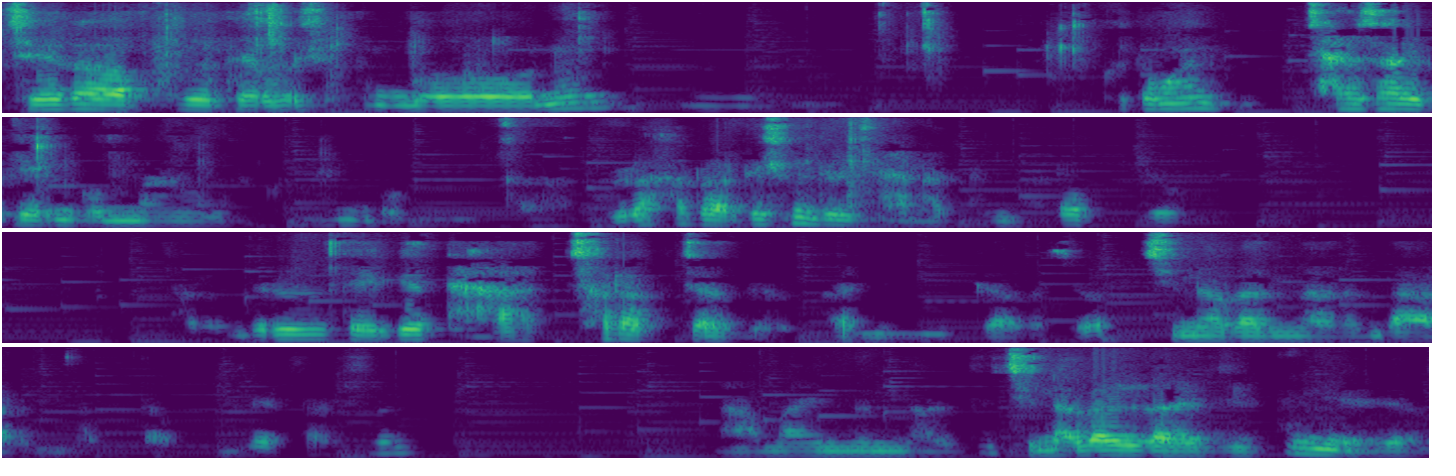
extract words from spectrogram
제가 앞으로 되고 싶은 거는 음, 그동안 잘 살게 한 것만으로 큰 행복이니까 물론 하루하루 힘들지 않았던 날 없죠. 사람들을 되게 다 철학자들 아닙니까? 그죠? 지나간 날은 다 아름답다고. 근데 사실은 남아있는 날도 지나갈 날일 뿐이에요.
